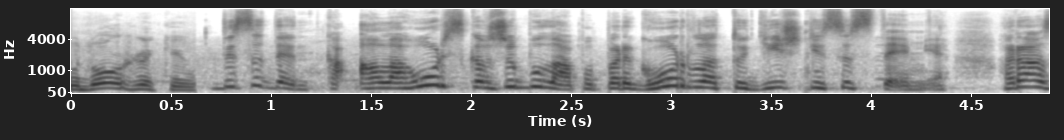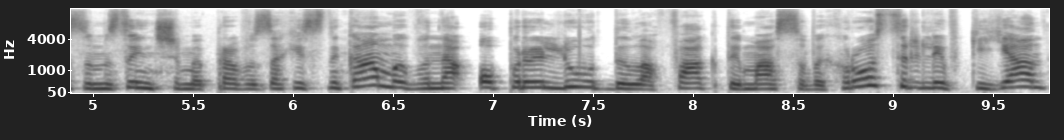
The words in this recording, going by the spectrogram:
художників. Дисидентка Алла Горська вже була поперек горла тодішній системі. Разом з іншими правозахисниками вона оприлюднила факти масових розстрілів киян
